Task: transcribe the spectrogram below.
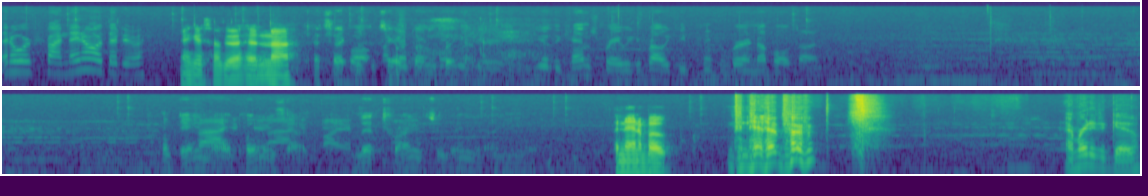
That'll work fine. They know what they're doing. I guess I'll go ahead and uh. Attack Well, with the tail got gun, break out. If you have the chem spray, we could probably keep the thing from burning up all the time. Oh damn, all opponents are they're trying to win. I mean, Banana boat. Banana boat. I'm ready to go.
